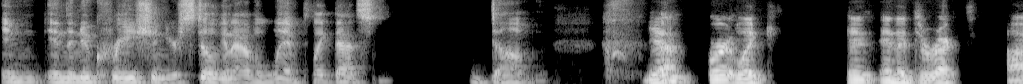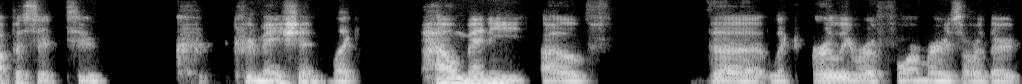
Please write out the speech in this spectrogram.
in in the new creation you're still going to have a limp. Like that's dumb. Yeah. Or like in, in a direct opposite to cr- cremation like how many of the like early reformers or their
